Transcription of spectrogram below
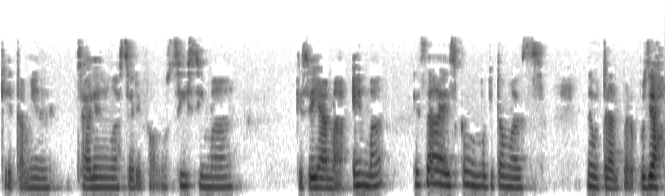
que también sale en una serie famosísima que se llama Emma. Esa es como un poquito más neutral, pero pues ya,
